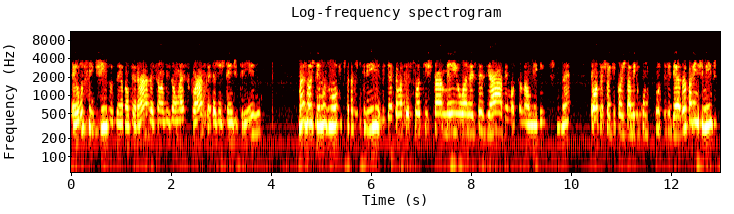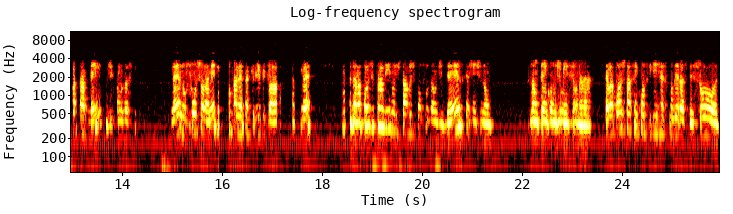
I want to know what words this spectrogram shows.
é, os sentidos dela alterados, essa é uma visão mais clássica que a gente tem de crise. Mas nós temos um outro estado de crise, que é aquela pessoa que está meio anestesiada emocionalmente, né? É uma pessoa que pode estar meio confusa de ideias. Aparentemente ela está bem, digamos assim, né? No funcionamento, não está nessa crise clássica, né? Mas ela pode estar ali no estado de confusão de ideias, que a gente não, não tem como dimensionar ela pode estar sem conseguir responder às pessoas,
